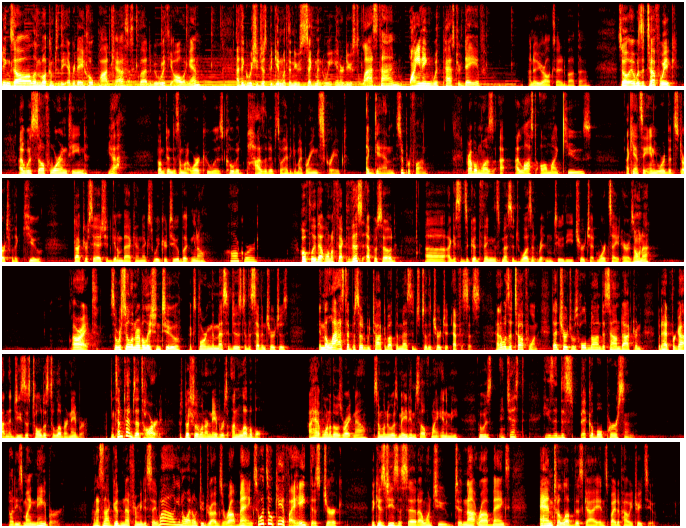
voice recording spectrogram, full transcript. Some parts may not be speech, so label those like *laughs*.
Greetings, all, and welcome to the Everyday Hope Podcast. Glad to be with you all again. I think we should just begin with the new segment we introduced last time Whining with Pastor Dave. I know you're all excited about that. So, it was a tough week. I was self quarantined. Yeah. Bumped into someone at work who was COVID positive, so I had to get my brain scraped again. Super fun. Problem was, I, I lost all my cues. I can't say any word that starts with a Q. Doctors say I should get them back in the next week or two, but you know, awkward. Hopefully that won't affect this episode. Uh, I guess it's a good thing this message wasn't written to the church at Wartsite, Arizona. All right, so we're still in Revelation 2, exploring the messages to the seven churches. In the last episode, we talked about the message to the church at Ephesus, and that was a tough one. That church was holding on to sound doctrine, but had forgotten that Jesus told us to love our neighbor. And sometimes that's hard especially when our neighbor is unlovable. I have one of those right now, someone who has made himself my enemy, who is just, he's a despicable person, but he's my neighbor. And it's not good enough for me to say, well, you know, I don't do drugs or rob banks, so it's okay if I hate this jerk. Because Jesus said, I want you to not rob banks and to love this guy in spite of how he treats you.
